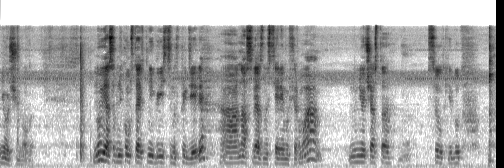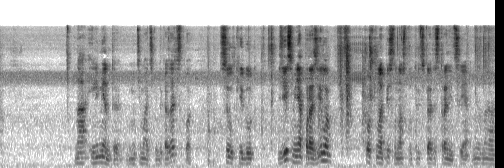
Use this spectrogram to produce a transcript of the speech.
не очень много. Ну и особняком стоит книга «Истина в пределе». Она связана с теоремой Ферма. На нее часто ссылки идут на элементы математики доказательства. Ссылки идут. Здесь меня поразило то, что написано на 135 странице. Я не знаю,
